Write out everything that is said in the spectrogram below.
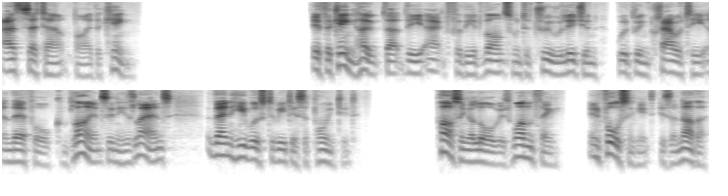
as set out by the King. If the king hoped that the Act for the Advancement of True Religion would bring clarity and therefore compliance in his lands, then he was to be disappointed. Passing a law is one thing, enforcing it is another,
